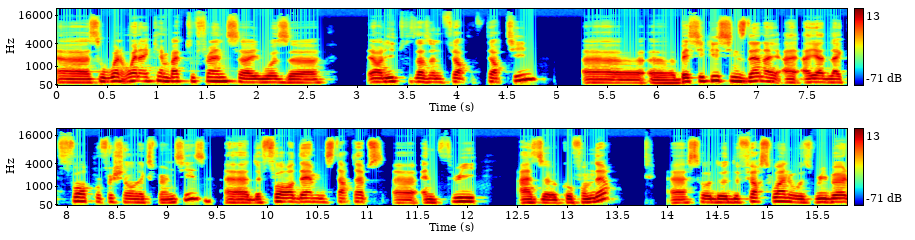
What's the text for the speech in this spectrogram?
Uh, so when when I came back to France, it was uh, early 2013. Uh, uh, basically, since then, I, I, I, had like four professional experiences, uh, the four of them in startups and three as a co-founder. so the, the first one was Rebel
